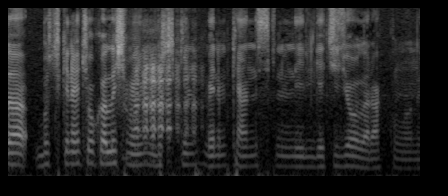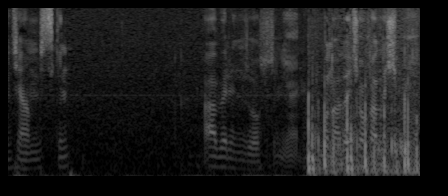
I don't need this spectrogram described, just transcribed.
arada bu skin'e çok alışmayın. Bu skin benim kendi skinim değil. Geçici olarak kullanacağım bir skin. Haberiniz olsun yani. Buna da çok alışmayın.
